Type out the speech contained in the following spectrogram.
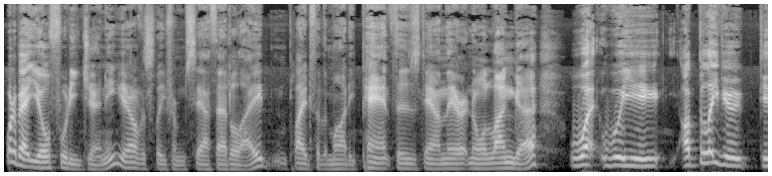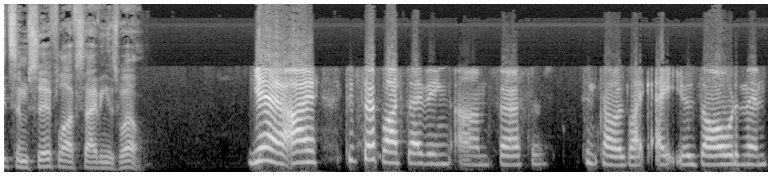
What about your footy journey? You're obviously from South Adelaide and played for the mighty Panthers down there at Noarlunga. What were you? I believe you did some surf life saving as well. Yeah, I did surf life saving um, first since I was like eight years old, and then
